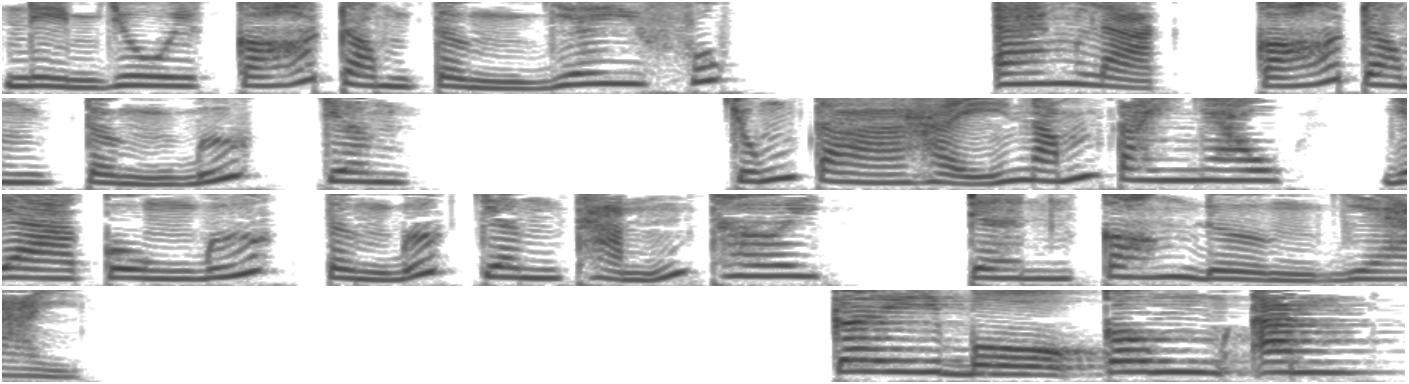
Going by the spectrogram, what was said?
Niềm vui có trong từng giây phút, an lạc có trong từng bước chân. Chúng ta hãy nắm tay nhau và cùng bước từng bước chân thảnh thơi trên con đường dài. Cây bồ công anh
